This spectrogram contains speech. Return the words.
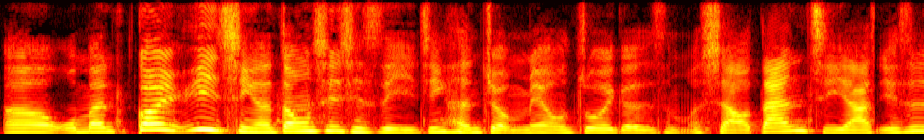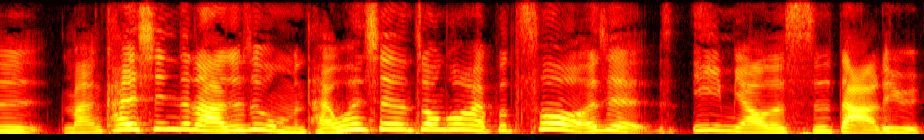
呃，我们关于疫情的东西，其实已经很久没有做一个什么小单集啊，也是蛮开心的啦。就是我们台湾现在状况还不错，而且疫苗的施打率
